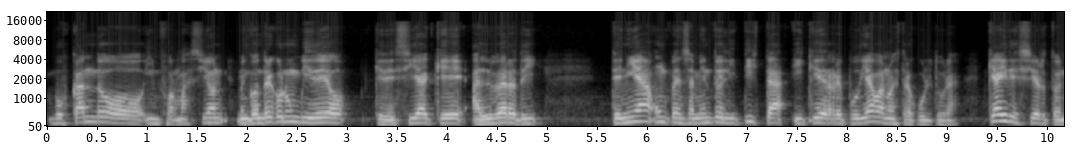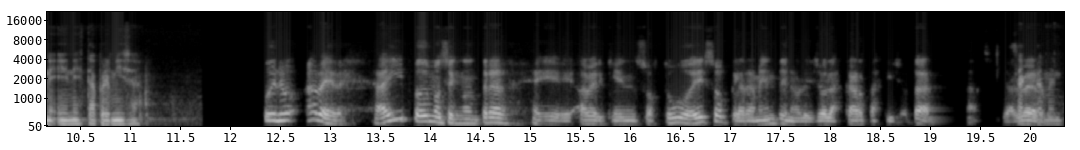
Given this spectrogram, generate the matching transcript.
buscando información, me encontré con un video que decía que Alberti tenía un pensamiento elitista y que repudiaba nuestra cultura. ¿Qué hay de cierto en, esta premisa? Bueno, a ver, ahí podemos encontrar, eh, a ver, quien sostuvo eso claramente no leyó las cartas quillotanas de Alberti.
